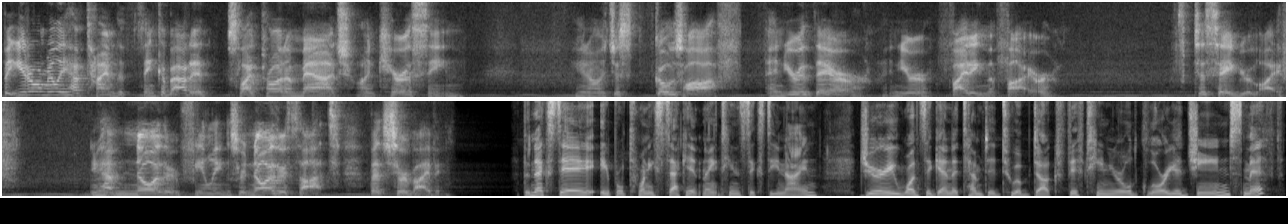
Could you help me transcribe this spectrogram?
But you don't really have time to think about it. It's like throwing a match on kerosene. You know, it just goes off, and you're there, and you're fighting the fire to save your life. You have no other feelings or no other thoughts but surviving. The next day, April 22nd, 1969, Jerry once again attempted to abduct 15 year old Gloria Jean Smith,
